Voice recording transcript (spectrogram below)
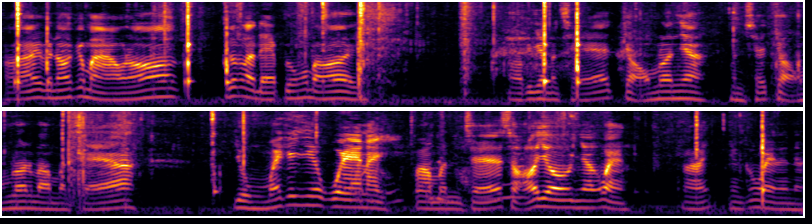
Đấy, phải nói cái màu nó rất là đẹp luôn các bạn ơi rồi, bây giờ mình sẽ trộn lên nha. Mình sẽ trộn lên và mình sẽ dùng mấy cái que này và mình sẽ xỏ vô nha các bạn. Đấy, những cái que này nè.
